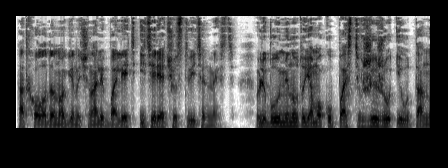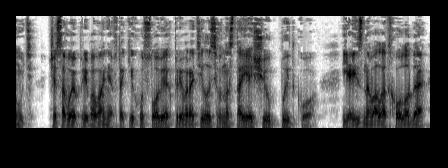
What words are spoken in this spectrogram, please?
От холода ноги начинали болеть и терять чувствительность. В любую минуту я мог упасть в жижу и утонуть. Часовое пребывание в таких условиях превратилось в настоящую пытку. Я изнывал от холода,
